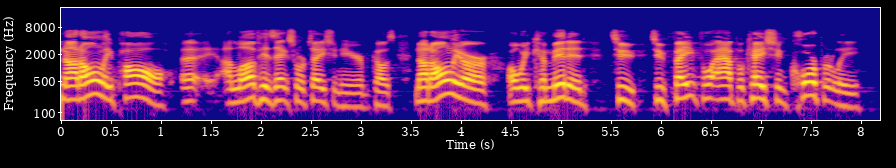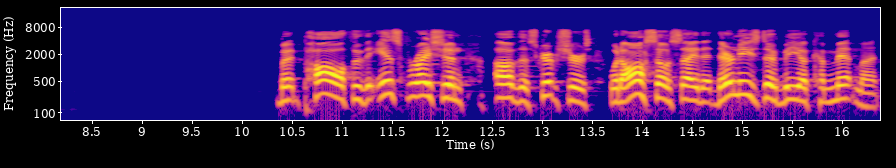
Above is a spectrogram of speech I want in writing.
not only Paul, uh, I love his exhortation here because not only are, are we committed to, to faithful application corporately, but Paul, through the inspiration of the scriptures, would also say that there needs to be a commitment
